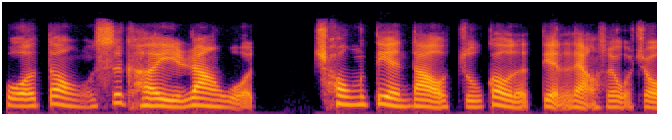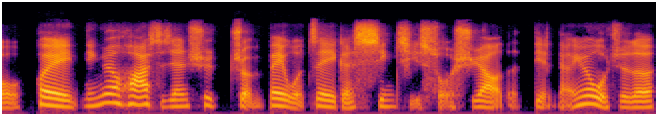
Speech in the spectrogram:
活动是可以让我充电到足够的电量，所以我就会宁愿花时间去准备我这个星期所需要的电量。因为我觉得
